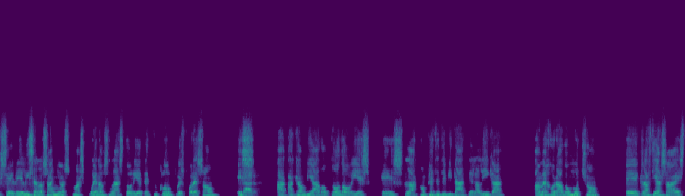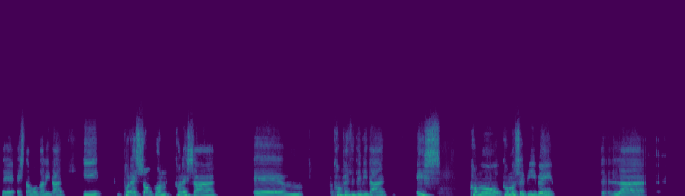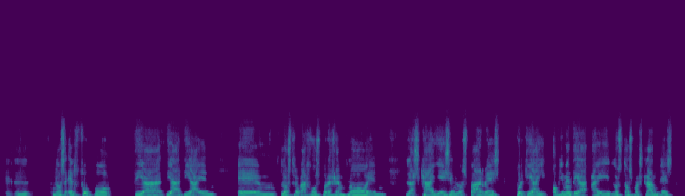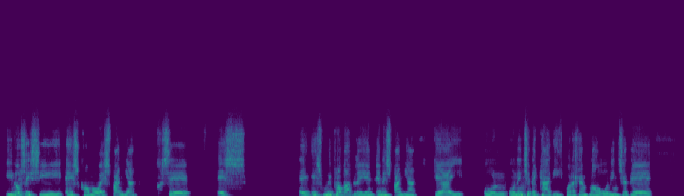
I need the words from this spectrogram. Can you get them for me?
se realizan los años más buenos en la historia de tu club. Pues por eso es, ha, cambiado todo y es, es la competitividad de la liga ha mejorado mucho eh, gracias a este, esta modalidad. Y por eso con, con esa em, competitividad es cómo, cómo se vive la, no sé, el fútbol día, día a día en los trabajos, por ejemplo, en las calles, en los bares, porque hay, obviamente hay los dos más grandes y no sé si es como España, se, es, e, es muy probable en, en España que hay un, un, hincha de Cádiz, por ejemplo, un hincha de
